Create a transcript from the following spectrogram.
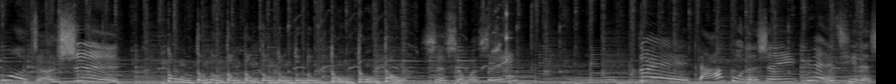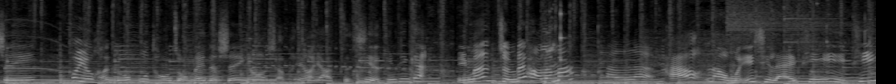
或者是咚咚咚咚咚咚咚咚咚咚咚咚，是什么声音？对，打鼓的声音，乐器的声音，会有很多不同种类的声音哦。小朋友要仔细的听听看，你们准备好了吗？好了，好，那我们一起来听一听。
